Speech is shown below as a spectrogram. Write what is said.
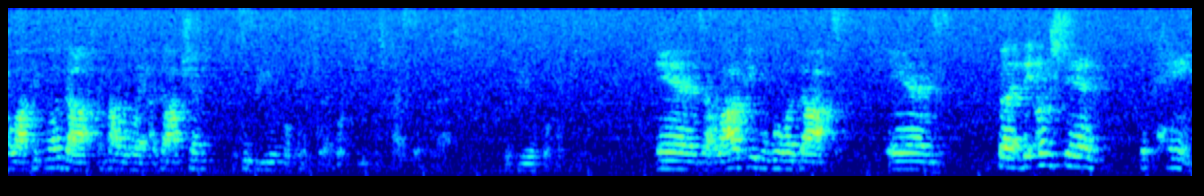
a lot of people adopt. And by the way, adoption is a beautiful picture of what Jesus Christ did for us. It's a beautiful picture. And a lot of people will adopt, and but they understand the pain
